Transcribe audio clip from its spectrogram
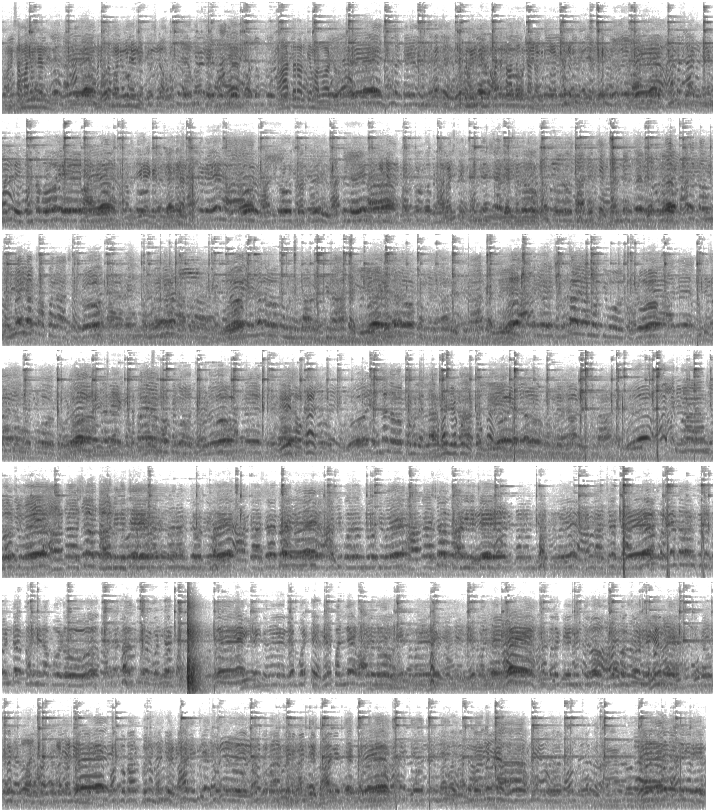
మనకు సంబంధం లేదు మనకు మనకి సంబంధం లేనిది. ఇది. ఆడతారు వాళ్ళకేం అలవాటు. ఎక్కువ నీళ్ళు కింద పడితే కాళ్ళు కొట్టండి. 没人过来找 Yeah.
